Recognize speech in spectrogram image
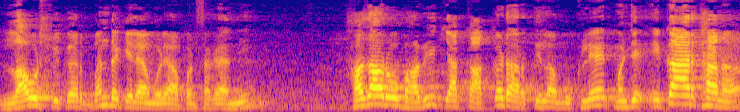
लाऊडस्पीकर बंद केल्यामुळे आपण सगळ्यांनी हजारो भाविक या काकड आरतीला मुकलेत. म्हणजे एका अर्थानं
